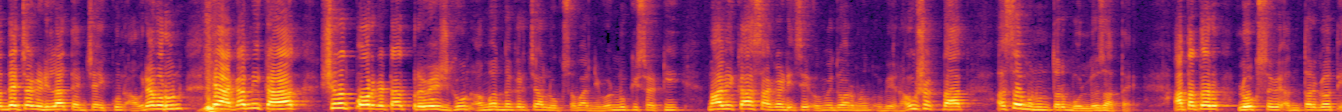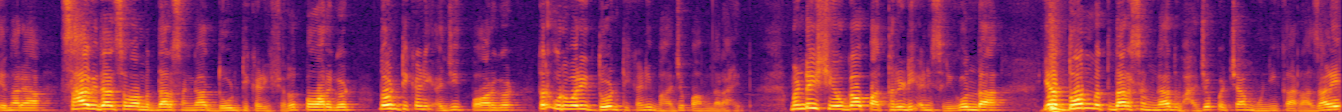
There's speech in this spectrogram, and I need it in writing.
सध्याच्या घडीला त्यांच्या एकूण आवऱ्यावरून ते आगामी काळात शरद पवार गटात प्रवेश घेऊन अहमदनगरच्या लोकसभा निवडणुकीसाठी महाविकास आघाडीचे उमेदवार म्हणून उभे राहू शकतात असं म्हणून तर बोललं जात आहे आता तर लोकसभे अंतर्गत येणाऱ्या सहा विधानसभा मतदारसंघात दोन ठिकाणी शरद पवार गट दोन ठिकाणी अजित पवार गट तर उर्वरित दोन ठिकाणी भाजप आमदार आहेत. मंडई शेवगाव पाथर्डी आणि श्रीगोंदा या दोन मतदारसंघात भाजपच्या मोनिका राजाळे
